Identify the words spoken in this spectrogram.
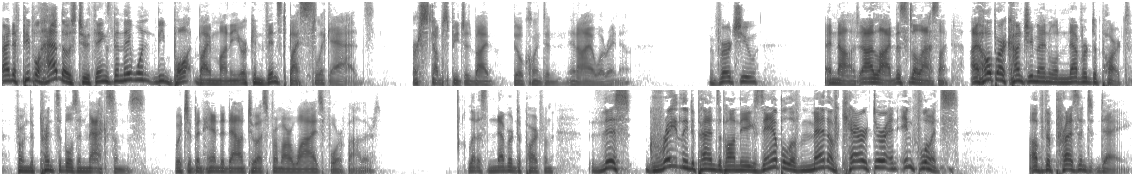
And if people had those two things, then they wouldn't be bought by money or convinced by slick ads or stump speeches by Bill Clinton in Iowa right now. Virtue and knowledge. I lied. This is the last line. I hope our countrymen will never depart from the principles and maxims which have been handed down to us from our wise forefathers. Let us never depart from this greatly depends upon the example of men of character and influence of the present day.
